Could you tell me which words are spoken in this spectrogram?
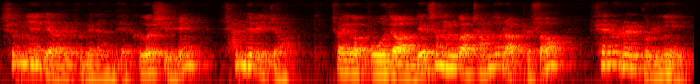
승리의 계가를 부르게 되는데 그것이 3절이죠. 저희가 보호자와 내 성물과 장들 앞에서 새 노래를 부르니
